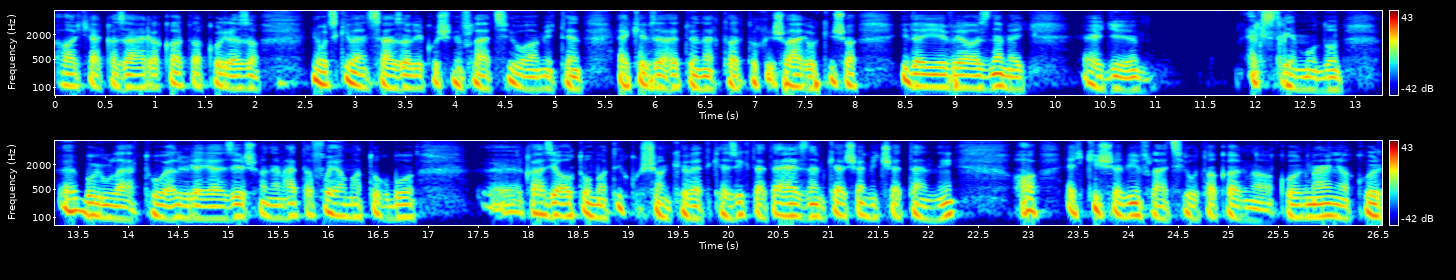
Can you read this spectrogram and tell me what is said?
hajtják az árakat, akkor ez a 8-9 százalékos infláció, amit én elképzelhetőnek tartok, és várok is a idei évre, az nem egy, egy extrém módon borulátó előrejelzés, hanem hát a folyamatokból kvázi automatikusan következik, tehát ehhez nem kell semmit se tenni. Ha egy kisebb inflációt akarna a kormány, akkor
